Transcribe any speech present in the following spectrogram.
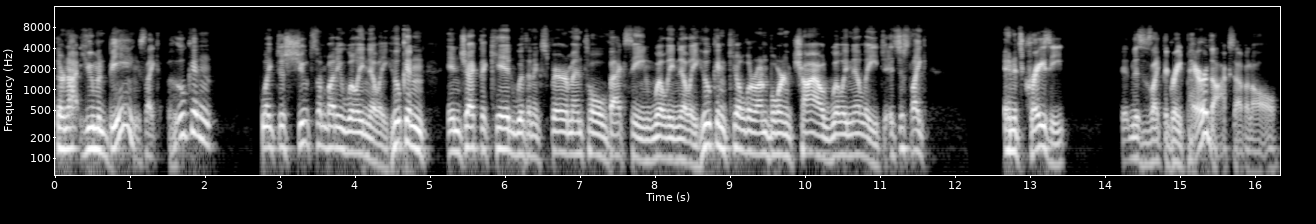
they're not human beings like who can like just shoot somebody willy-nilly? Who can inject a kid with an experimental vaccine willy-nilly? Who can kill their unborn child willy-nilly? It's just like and it's crazy and this is like the great paradox of it all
